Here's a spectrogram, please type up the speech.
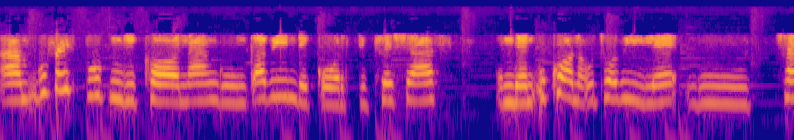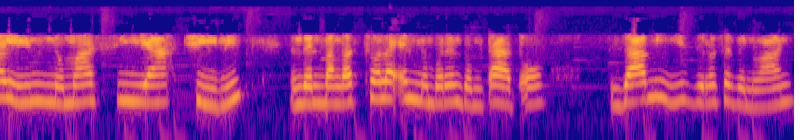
Um kufacebook ngikhona ngunkabinde kordi precious and then ukhona uthobile ngucharlin nomasiya chili and then bangasithola enomborweni zomtato zami yi-zero seven one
